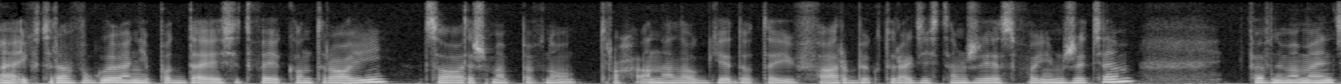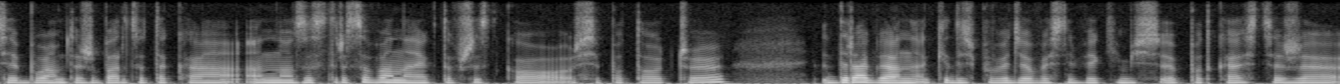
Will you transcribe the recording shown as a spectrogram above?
e, i która w ogóle nie poddaje się twojej kontroli, co też ma pewną trochę analogię do tej farby, która gdzieś tam żyje swoim życiem w pewnym momencie byłam też bardzo taka no, zestresowana, jak to wszystko się potoczy. Dragan kiedyś powiedział właśnie w jakimś podcaście, że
